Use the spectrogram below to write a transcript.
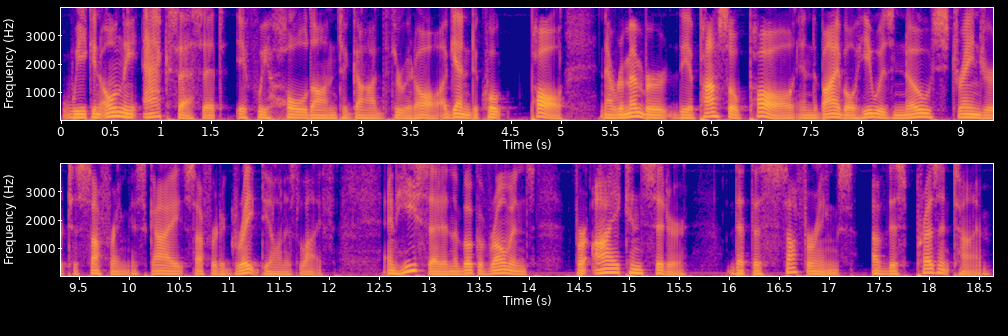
we can only access it if we hold on to God through it all. Again, to quote Paul, now remember, the Apostle Paul in the Bible, he was no stranger to suffering. This guy suffered a great deal in his life. And he said in the book of Romans, For I consider that the sufferings of this present time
